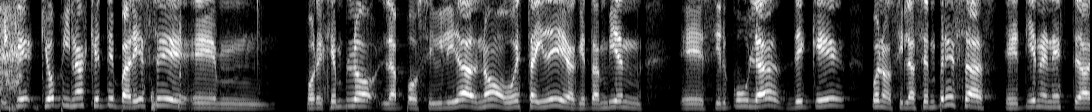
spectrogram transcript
¿Y qué, qué opinás, qué te parece, em, por ejemplo, la posibilidad, ¿no? O esta idea que también eh, circula de que, bueno, si las empresas eh, tienen esta...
